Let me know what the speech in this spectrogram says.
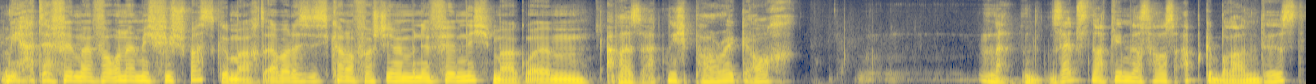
mir hat der Film einfach unheimlich viel Spaß gemacht, aber das ich kann auch verstehen, wenn man den Film nicht mag. Ähm, aber sagt nicht Porrick auch, na, selbst nachdem das Haus abgebrannt ist,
